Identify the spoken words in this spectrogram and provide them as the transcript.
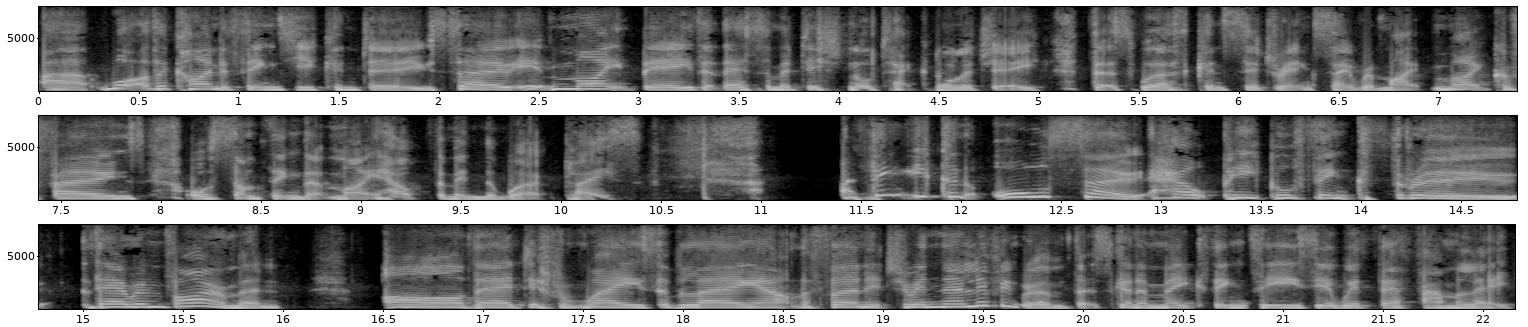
Uh, what are the kind of things you can do? So it might be that there's some additional technology that's worth considering, say microphones or something that might help them in the workplace. I think you can also help people think through their environment are there different ways of laying out the furniture in their living room that's going to make things easier with their family?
